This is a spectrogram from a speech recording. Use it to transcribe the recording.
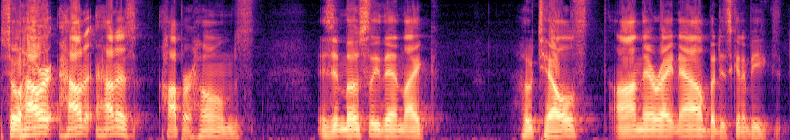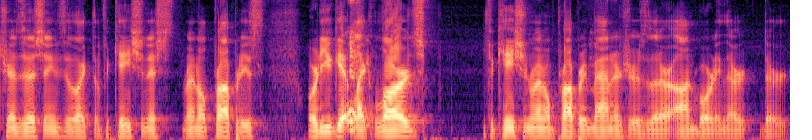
so how are, how how does Hopper Homes, is it mostly then like hotels on there right now, but it's going to be transitioning to like the vacationish rental properties, or do you get like large vacation rental property managers that are onboarding their their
